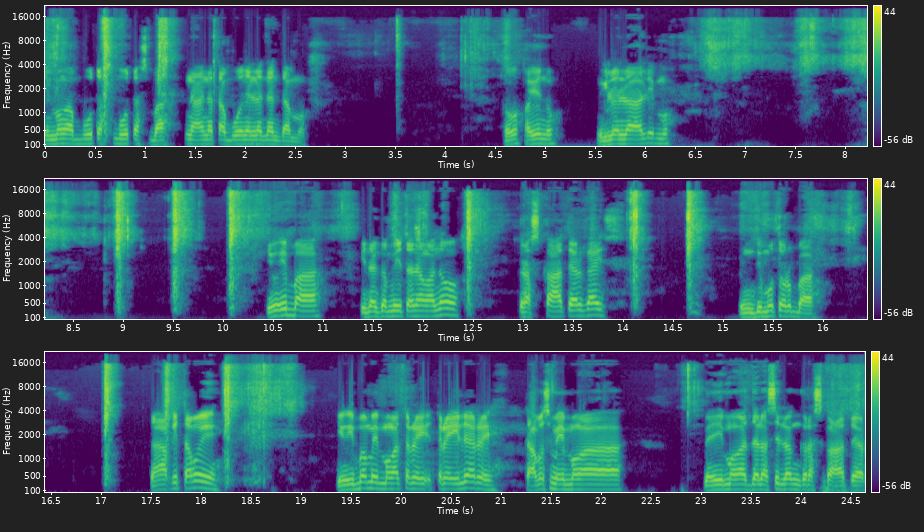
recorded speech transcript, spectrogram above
yung mga butas-butas ba na natabo nila ng damo. Oh, ayun oh. Biglang lalim oh. Yung iba, pinagamitan ng ano, grass cutter guys. Yung dimotor ba? Nakakita ko eh. Yung iba may mga tra- trailer eh. Tapos may mga may mga dala silang grass cutter.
